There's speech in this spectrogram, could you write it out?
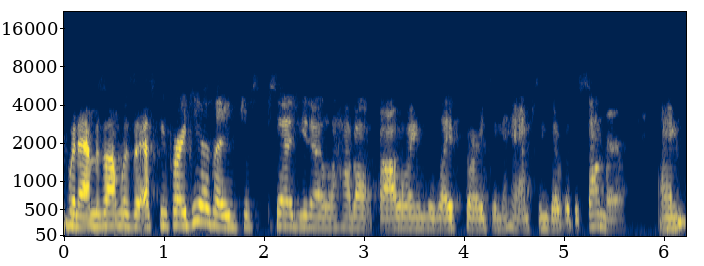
when Amazon was asking for ideas, I just said, you know, how about following the lifeguards in the Hamptons over the summer? And,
